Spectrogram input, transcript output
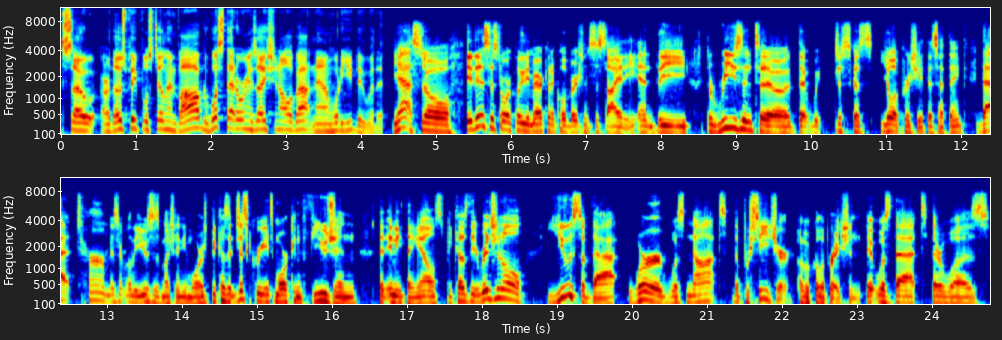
So, are those people still involved? What's that organization all about now, what do you do with it? Yeah, so it is historically the American Equilibration Society, and the the reason to that we just because you'll appreciate this, I think that term isn't really used as much anymore, is because it just creates more confusion than anything else. Because the original use of that word was not the procedure of equilibration; it was that there was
